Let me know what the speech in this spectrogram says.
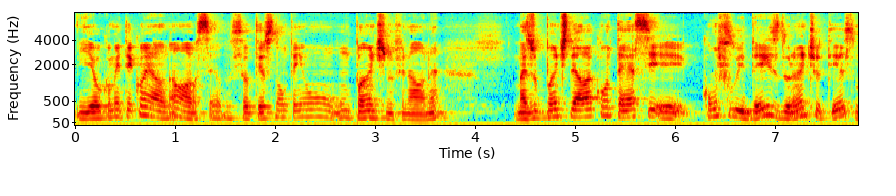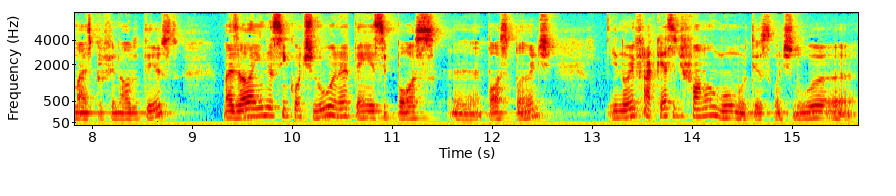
E eu comentei com ela: não, ó, seu, seu texto não tem um, um punch no final, né? Mas o punch dela acontece com fluidez durante o texto, mais para o final do texto, mas ela ainda assim continua, né? Tem esse pós, uh, pós-punch e não enfraquece de forma alguma. O texto continua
